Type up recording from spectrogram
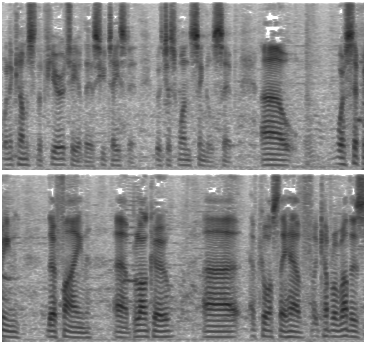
When it comes to the purity of this, you taste it with just one single sip. Uh, we're sipping the fine uh, Blanco. Uh, of course, they have a couple of others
